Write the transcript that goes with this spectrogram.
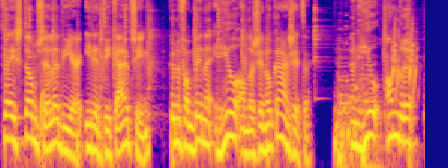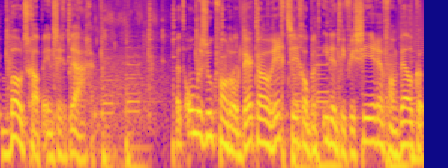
Twee stamcellen die er identiek uitzien, kunnen van binnen heel anders in elkaar zitten. Een heel andere boodschap in zich dragen. Het onderzoek van Roberto richt zich op het identificeren van welke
